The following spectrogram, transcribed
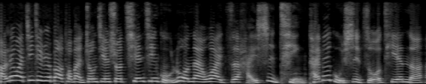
好，另外，《经济日报》头版中间说，千金股落难，外资还是挺。台北股市昨天呢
